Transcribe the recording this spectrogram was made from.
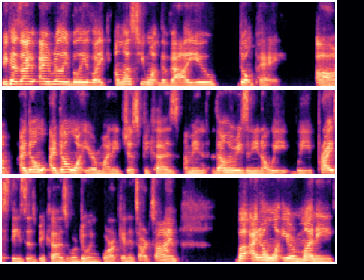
because I I really believe like unless you want the value, don't pay. Um, I don't I don't want your money just because I mean the only reason you know we we price these is because we're doing work and it's our time, but I don't want your money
